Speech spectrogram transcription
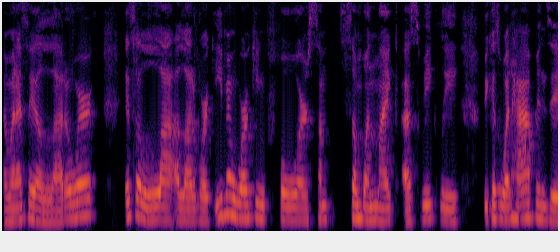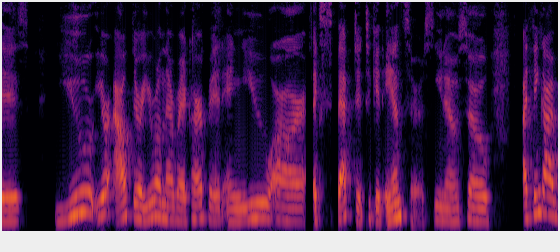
And when I say a lot of work, it's a lot, a lot of work. Even working for some someone like Us Weekly, because what happens is you you're out there you're on that red carpet and you are expected to get answers you know so I think I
